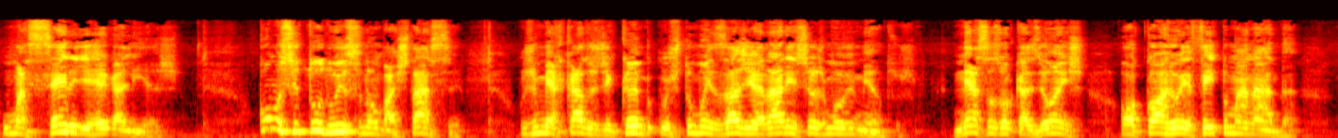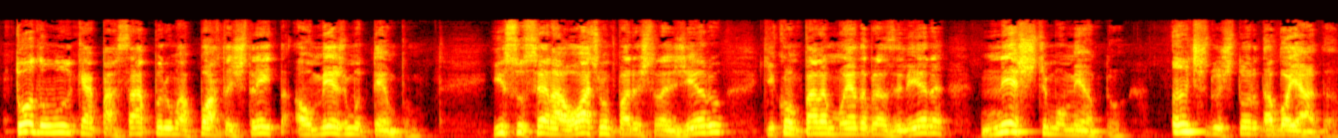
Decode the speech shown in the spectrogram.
uma série de regalias. Como se tudo isso não bastasse, os mercados de câmbio costumam exagerar em seus movimentos. Nessas ocasiões, ocorre o efeito manada. Todo mundo quer passar por uma porta estreita ao mesmo tempo. Isso será ótimo para o estrangeiro que compara a moeda brasileira neste momento, antes do estouro da boiada.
